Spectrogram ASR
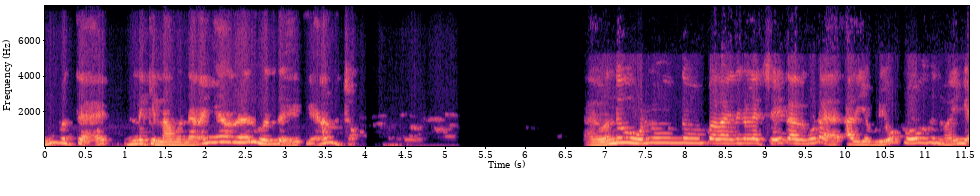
இன்பத்தை இன்னைக்கு நாம நிறைய பேர் வந்து இழந்துட்டோம். அது வந்து ஒண்ணு வந்து பல இதுகளை செய்தாலும் கூட அது எப்படியோ போகுதுன்னு வைங்க.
